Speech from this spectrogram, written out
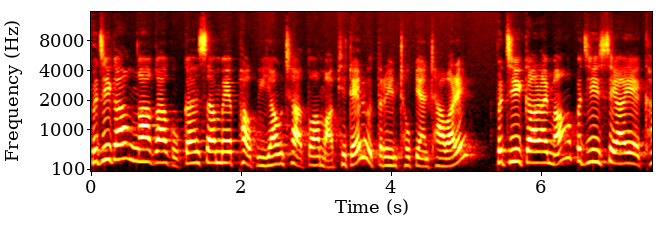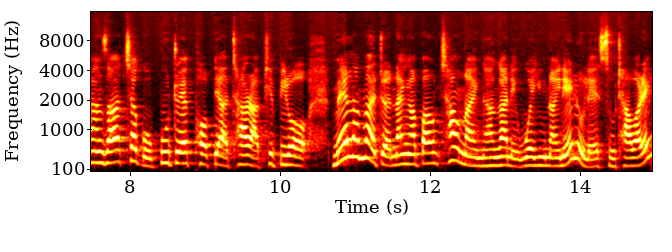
ပကြီးကားငါးကားကိုကန်ဆယ်မဲဖောက်ပြီးရောင်းချသွားမှာဖြစ်တယ်လို့သတင်းထုတ်ပြန်ထားပါတယ်။ပကြီးကားတိုင်းမှာပကြီးဆရာရဲ့ခန်းစားချက်ကိုပူးတွဲဖော်ပြထားတာဖြစ်ပြီးတော့မဲလက်မှတ်အတွက်နိုင်ငံပေါင်း6နိုင်ငံကနေဝယ်ယူနိုင်တယ်လို့လည်းဆိုထားပါတယ်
